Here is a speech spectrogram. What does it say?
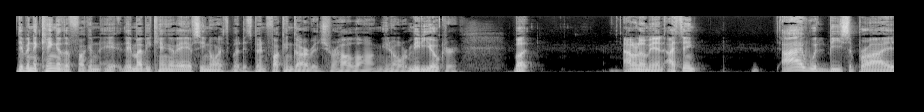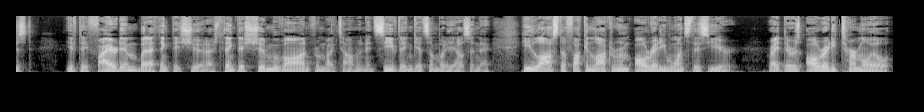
they've been the king of the fucking. They might be king of AFC North, but it's been fucking garbage for how long, you know, or mediocre. But I don't know, man. I think I would be surprised if they fired him, but I think they should. I think they should move on from Mike Tomlin and see if they can get somebody else in there. He lost the fucking locker room already once this year, right? There was already turmoil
